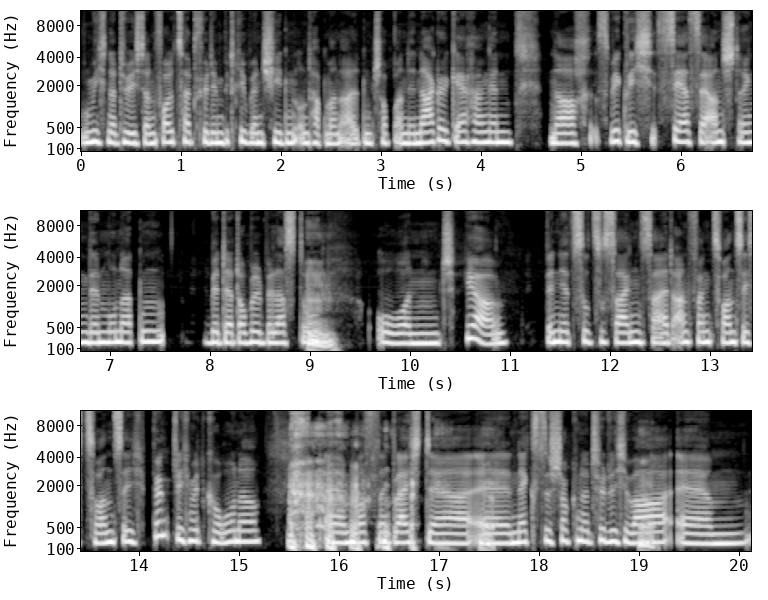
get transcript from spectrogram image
mich natürlich dann Vollzeit für den Betrieb entschieden und habe meinen alten Job an den Nagel gehangen. Nach wirklich sehr, sehr anstrengenden Monaten mit der Doppelbelastung. Mhm. Und ja, bin jetzt sozusagen seit Anfang 2020 pünktlich mit Corona, ähm, was dann gleich der äh, nächste Schock natürlich war, ja. ähm,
